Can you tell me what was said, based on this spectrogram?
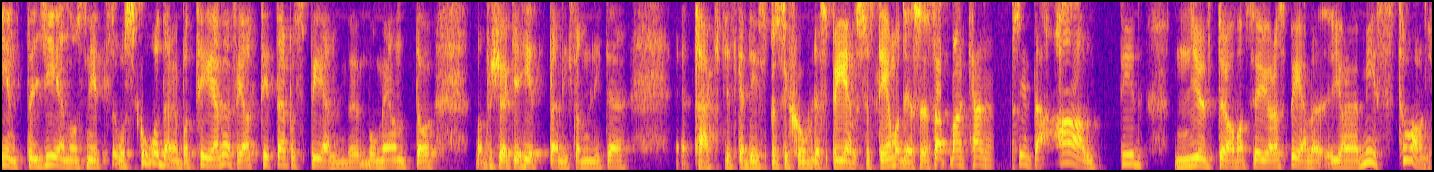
inte genomsnittsåskådaren på tv. För jag tittar på spelmoment och man försöker hitta liksom lite eh, taktiska dispositioner, spelsystem och det. Så att man kanske inte alltid njuter av att se göra, spel, göra misstag.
